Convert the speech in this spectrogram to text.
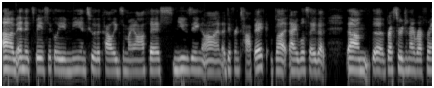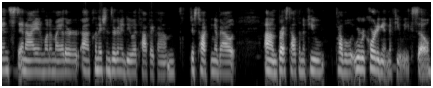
Um, and it's basically me and two of the colleagues in my office musing on a different topic. But I will say that um, the breast surgeon I referenced and I and one of my other uh, clinicians are going to do a topic um, just talking about um, breast health in a few probably we're recording it in a few weeks. So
